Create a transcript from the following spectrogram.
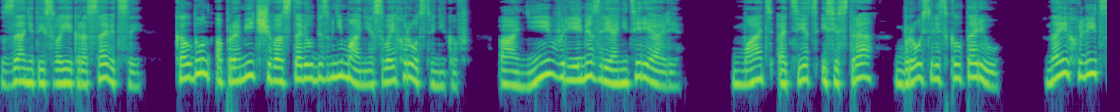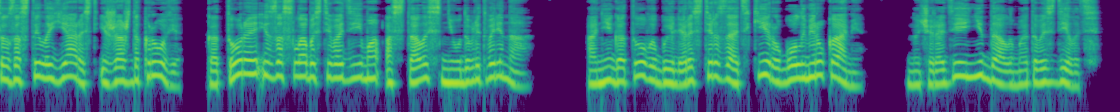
Занятый своей красавицей, колдун опрометчиво оставил без внимания своих родственников, они время зря не теряли. Мать, отец и сестра бросились к алтарю. На их лицах застыла ярость и жажда крови, которая из-за слабости Вадима осталась неудовлетворена. Они готовы были растерзать Киру голыми руками, но чародей не дал им этого сделать.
